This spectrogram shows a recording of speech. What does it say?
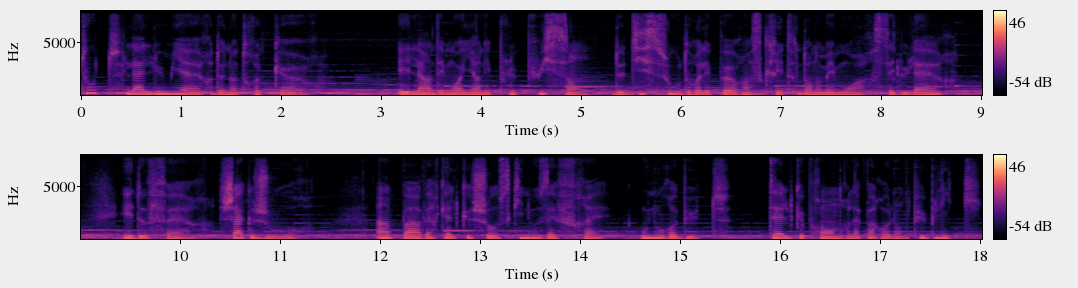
toute la lumière de notre cœur. Et l'un des moyens les plus puissants de dissoudre les peurs inscrites dans nos mémoires cellulaires est de faire chaque jour un pas vers quelque chose qui nous effraie ou nous rebute, tel que prendre la parole en public,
